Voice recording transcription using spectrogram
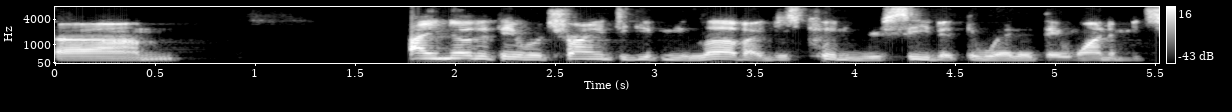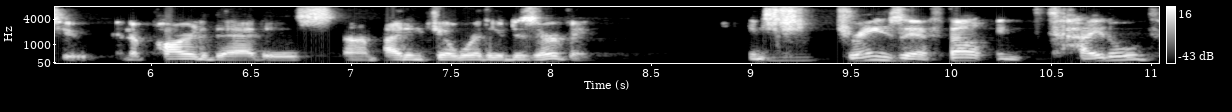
um, I know that they were trying to give me love. I just couldn't receive it the way that they wanted me to. And a part of that is um, I didn't feel worthy or deserving. And strangely, I felt entitled,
